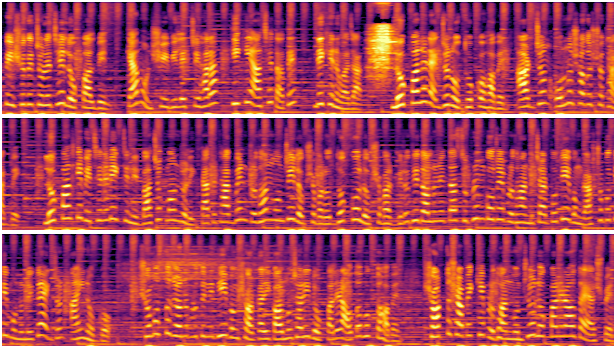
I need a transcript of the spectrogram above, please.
পেশ হতে চলেছে লোকপাল বিল। কেমন সেই বিলের চেহারা? কি কি আছে তাতে? দেখে নেওয়া যাক। লোকপালের একজন অধ্যক্ষ হবেন, আটজন অন্য সদস্য থাকবে। লোকপালকে বেছে নেবে একটি নির্বাচক মণ্ডলী। তাতে থাকবেন প্রধানমন্ত্রী, লোকসভার অধ্যক্ষ, লোকসভার বিরোধী দলনেতা, সুপ্রিম কোর্টের প্রধান বিচারপতি এবং রাষ্ট্রপতি মনোনীত একজন আইনজ্ঞ। সমস্ত জনপ্রতিনিধি এবং সরকারি কর্মচারী লোকপালের আওতাভুক্ত হবেন। শর্ত সাপেক্ষে প্রধানমন্ত্রীও লোকপালের আওতায় আসবেন।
